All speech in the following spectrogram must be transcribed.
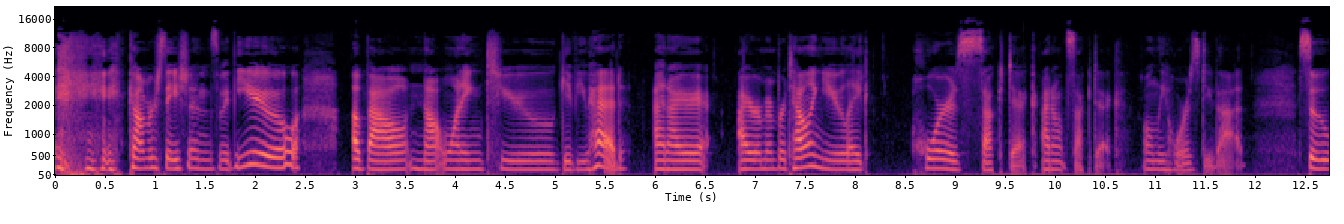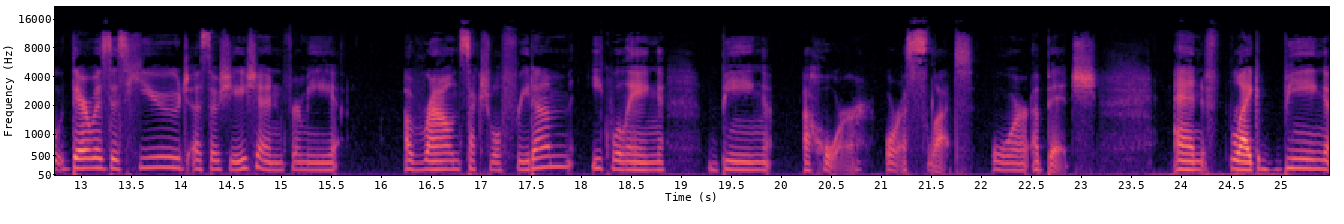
conversations with you about not wanting to give you head. And I I remember telling you like whores suck dick. I don't suck dick. Only whores do that. So there was this huge association for me around sexual freedom equaling being a whore or a slut or a bitch and like being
